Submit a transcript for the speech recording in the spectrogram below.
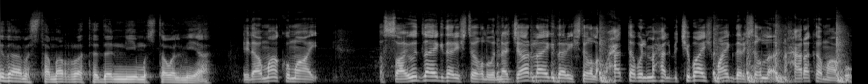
إذا ما استمر تدني مستوى المياه. إذا ماكو ماي الصايود لا يقدر يشتغل والنجار لا يقدر يشتغل وحتى بالمحل بالشبايش ما يقدر يشتغل لأن حركة ماكو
